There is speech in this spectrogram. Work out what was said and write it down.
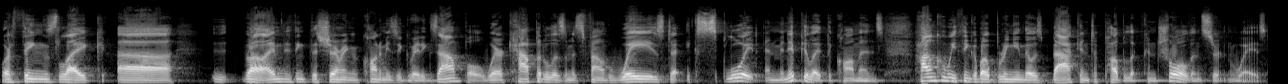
or things like uh, well, I think the sharing economy is a great example where capitalism has found ways to exploit and manipulate the commons. How can we think about bringing those back into public control in certain ways?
